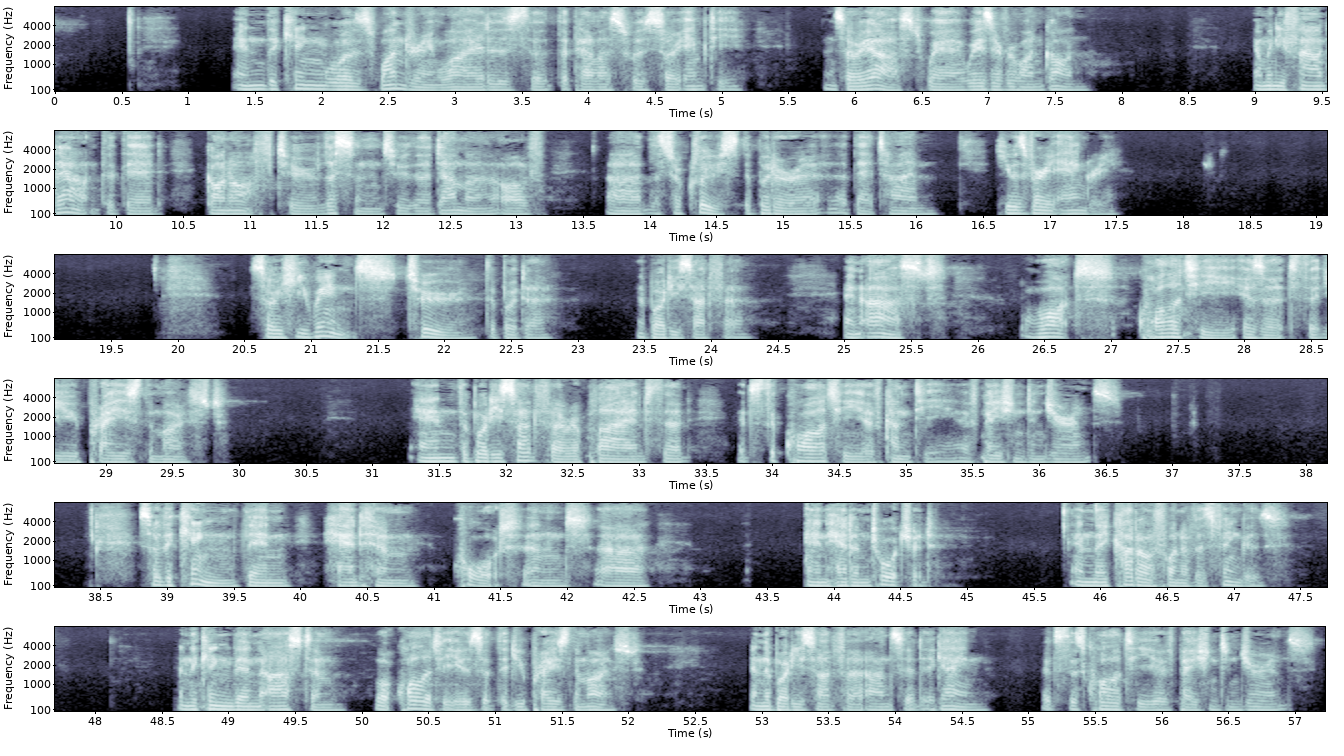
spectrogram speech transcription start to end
And the king was wondering why it is that the palace was so empty. And so he asked, Where, Where's everyone gone? And when he found out that they'd gone off to listen to the Dhamma of uh, the recluse, the Buddha at that time, he was very angry. So he went to the Buddha, the Bodhisattva, and asked, What quality is it that you praise the most? And the Bodhisattva replied that it's the quality of kanti, of patient endurance. So the king then had him caught and uh, and had him tortured, and they cut off one of his fingers. And the king then asked him, "What quality is it that you praise the most?" And the Bodhisattva answered again, "It's this quality of patient endurance."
